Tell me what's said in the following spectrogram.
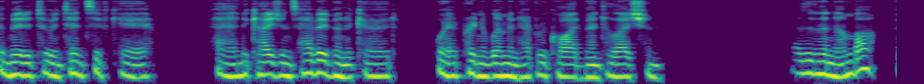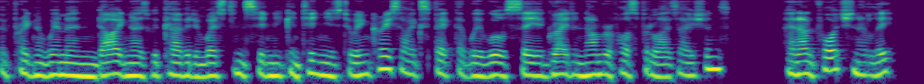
admitted to intensive care, and occasions have even occurred where pregnant women have required ventilation. As the number of pregnant women diagnosed with COVID in Western Sydney continues to increase, I expect that we will see a greater number of hospitalisations. And unfortunately,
